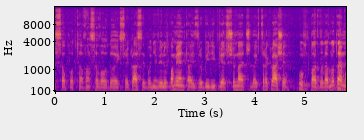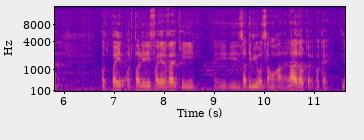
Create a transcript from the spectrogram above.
Sopot awansował do Ekstraklasy, bo niewielu pamięta i zrobili pierwszy mecz w Ekstraklasie, uf, bardzo dawno temu. Odpali, odpalili fajerwerki i, i, i zadymiło całą halę, no, ale okej, okej. E,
